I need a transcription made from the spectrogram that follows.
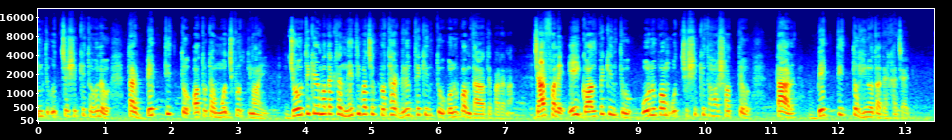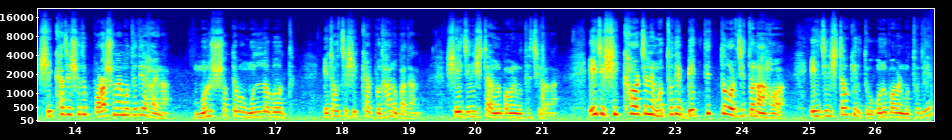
কিন্তু উচ্চশিক্ষিত হলেও তার ব্যক্তিত্ব অতটা মজবুত নয়। যৌতুকের মতো একটা নেতিবাচক প্রথার বিরুদ্ধে কিন্তু অনুপম দাঁড়াতে পারে না। যার ফলে এই গল্পে কিন্তু অনুপম উচ্চশিক্ষিত হওয়া সত্ত্বেও তার ব্যক্তিত্বহীনতা দেখা যায়। শিক্ষা যে শুধু পড়াশোনার মধ্যে দিয়ে হয় না, মনুষ্যত্ব এবং মূল্যবোধ, এটা হচ্ছে শিক্ষার প্রধান উপাদান। সেই জিনিসটা অনুপমের মধ্যে ছিল না। এই যে শিক্ষা অর্জনের মধ্য দিয়ে ব্যক্তিত্ব অর্জিত না হওয়া, এই জিনিসটাও কিন্তু অনুপমের মধ্য দিয়ে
